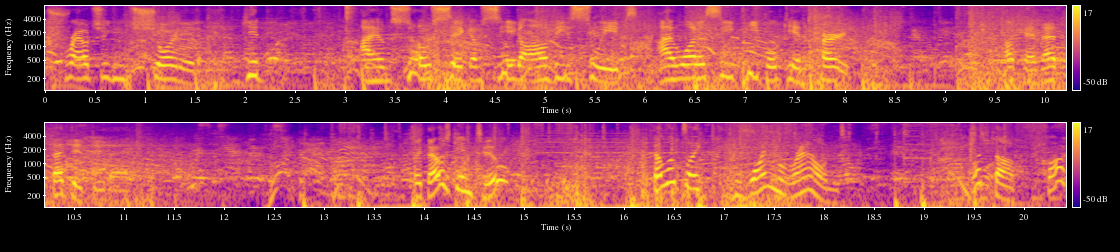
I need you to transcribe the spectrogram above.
crouching shorted. Get... I am so sick of seeing all these sweeps. I want to see people get hurt. Okay, that, that did do that. Wait, that was game two? That looked like one round. What the fuck?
